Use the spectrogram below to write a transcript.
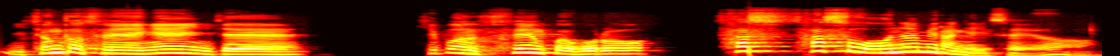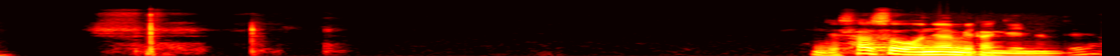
이 정도 수행의 이제 기본 수행법으로 사수, 사수 오념이란 게 있어요. 이제 사수 오념이란 게 있는데요.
